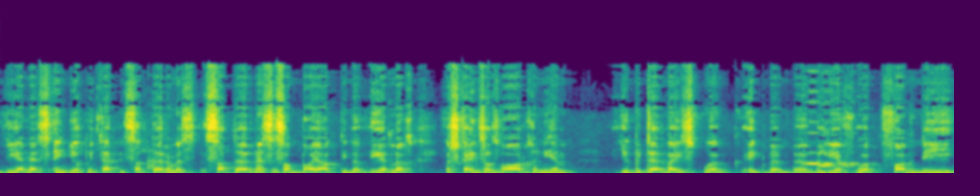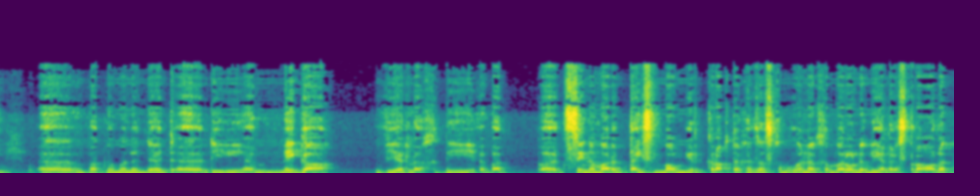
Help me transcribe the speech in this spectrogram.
Venus en Jupiter en Saturnus, Saturnus is al baie aktiewe weerlig verskynsels waargeneem. Jupiter wys ook het be, be, beleef ook van die uh wat noem hulle dit uh die uh, mega weerlig, die wat uh, sê nou maar 1000 maal meer kragtig is as gewone gemiddelde weerligstrale.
